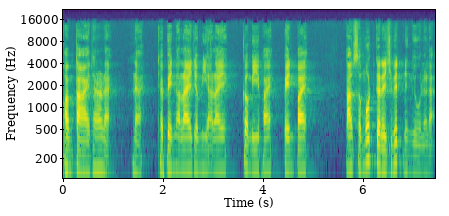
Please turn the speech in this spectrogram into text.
ความตายเท่านั้นแหละนะจะเป็นอะไรจะมีอะไรก็มีไปเป็นไป ตามสมมติก็ในชีวิตหนึ่งอยู่แล้วแหละ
